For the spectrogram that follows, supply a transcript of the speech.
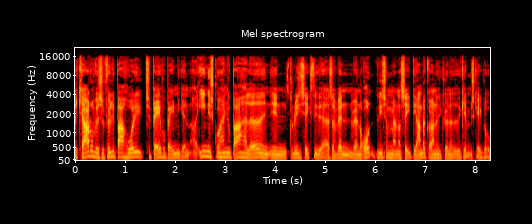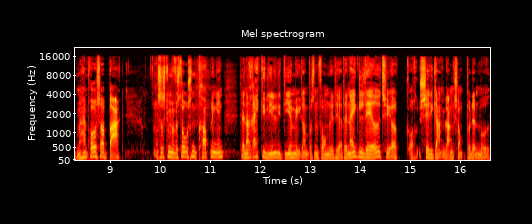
Ricardo vil selvfølgelig bare hurtigt tilbage på banen igen, og egentlig skulle han jo bare have lavet en, en 360 der, altså vende, vende rundt, ligesom man har set de andre gøre, når de kører ned igennem escape Men han prøver så at bakke, og så skal man forstå sådan en kobling, ikke? den er rigtig lille i diameteren på sådan en Formel 1 her. Den er ikke lavet til at, at sætte i gang langsomt på den måde.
